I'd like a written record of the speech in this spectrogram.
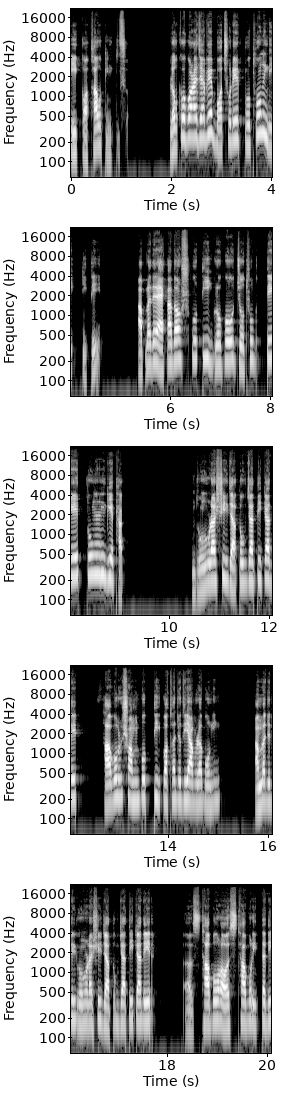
এই কথাও কিন্তু সত্য। লক্ষ্য করা যাবে, বছরের প্রথম দিকটিতে আপনাদের একাদশপতি গ্রহ চতুর্থে তুঙ্গে থাক ধনুরাশি জাতক জাতিকাদের স্থাবর সম্পত্তির কথা যদি আমরা বলি আমরা যদি ধনুরাশি জাতক জাতিকাদের স্থাবর, অস্থাবর ইত্যাদি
